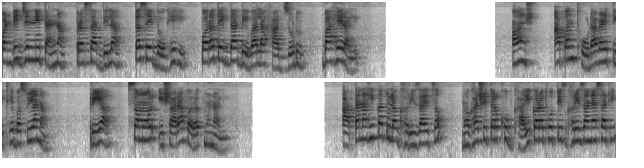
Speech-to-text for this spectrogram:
पंडितजींनी त्यांना प्रसाद दिला तसे दोघेही परत एकदा देवाला हात जोडून बाहेर आले. अंश आपण थोडा वेळ तिथे बसूया ना? प्रिया समोर इशारा करत म्हणाली आता नाही का तुला घरी जायचं? मघाशी तर खूप घाई करत होतीस घरी जाण्यासाठी.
